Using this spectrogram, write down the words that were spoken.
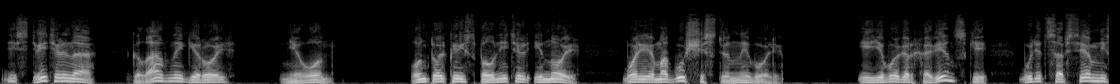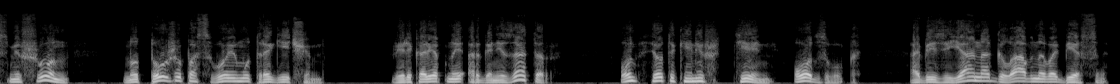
действительно главный герой не он. Он только исполнитель иной, более могущественной воли. И его Верховенский будет совсем не смешон, но тоже по-своему трагичен. Великолепный организатор, он все-таки лишь тень, отзвук, обезьяна главного беса,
